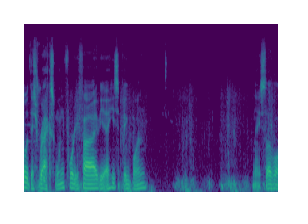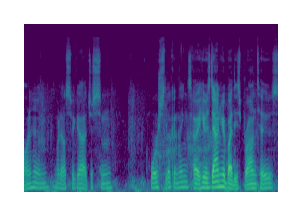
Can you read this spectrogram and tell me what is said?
Oh, this Rex 145. Yeah, he's a big one. Nice level on him. What else we got? Just some horse looking things. Alright, he was down here by these Brontos.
